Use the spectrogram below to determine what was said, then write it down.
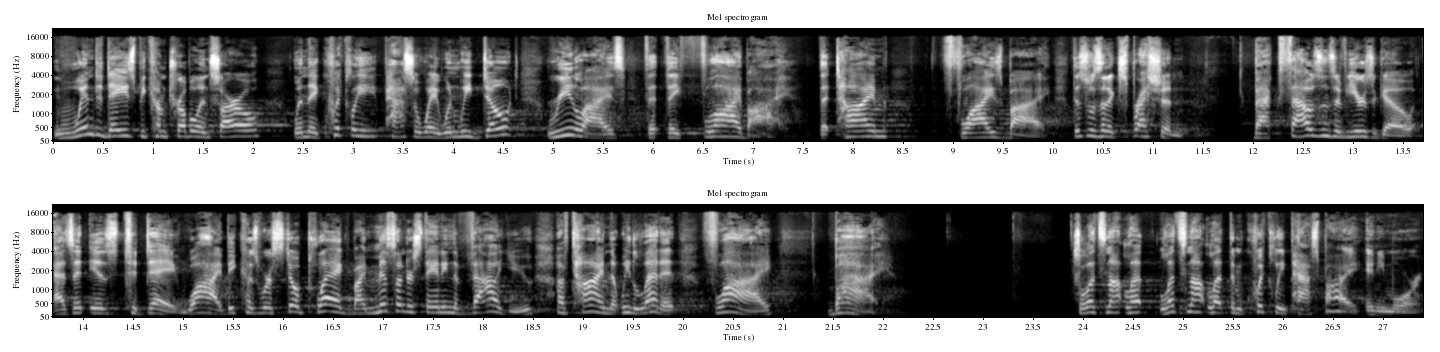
When do days become trouble and sorrow? When they quickly pass away, when we don't realize that they fly by, that time flies by. This was an expression back thousands of years ago as it is today. Why? Because we're still plagued by misunderstanding the value of time that we let it fly by. So let's not let, let's not let them quickly pass by anymore.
